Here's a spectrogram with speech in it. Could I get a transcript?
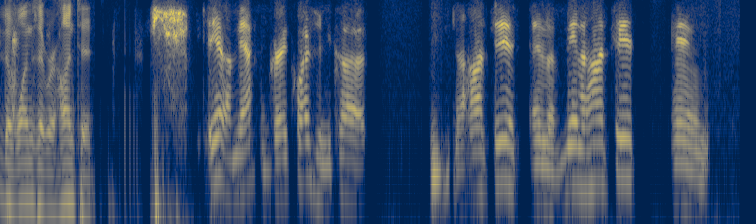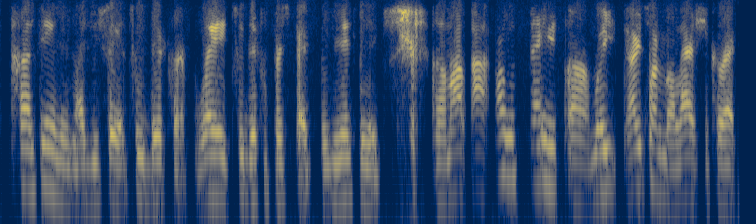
the ones that were hunted. Yeah i mean that's a great question because the hunted and the being hunted and hunting is, like you said, two different, way two different perspectives mentally. Um, I, I, I would say, um, well, are you talking about last year, correct?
